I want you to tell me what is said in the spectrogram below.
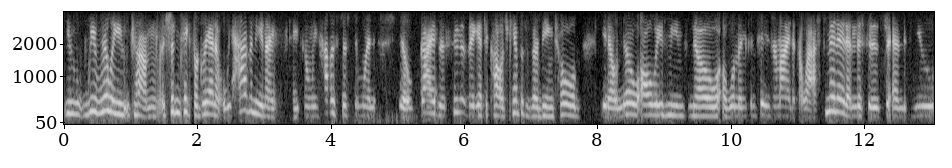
you, we really um, shouldn't take for granted what we have in the United States when we have a system when, you know, guys, as soon as they get to college campuses, are being told, you know, no always means no. A woman can change her mind at the last minute, and this is, and if you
